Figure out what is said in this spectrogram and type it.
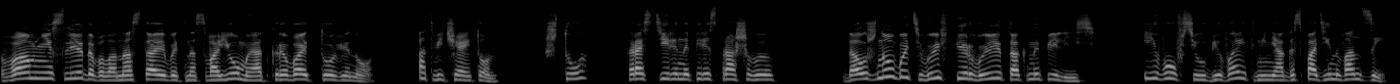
«Вам не следовало настаивать на своем и открывать то вино», — отвечает он. «Что?» — растерянно переспрашиваю. «Должно быть, вы впервые так напились», и вовсе убивает меня господин Ванзы.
